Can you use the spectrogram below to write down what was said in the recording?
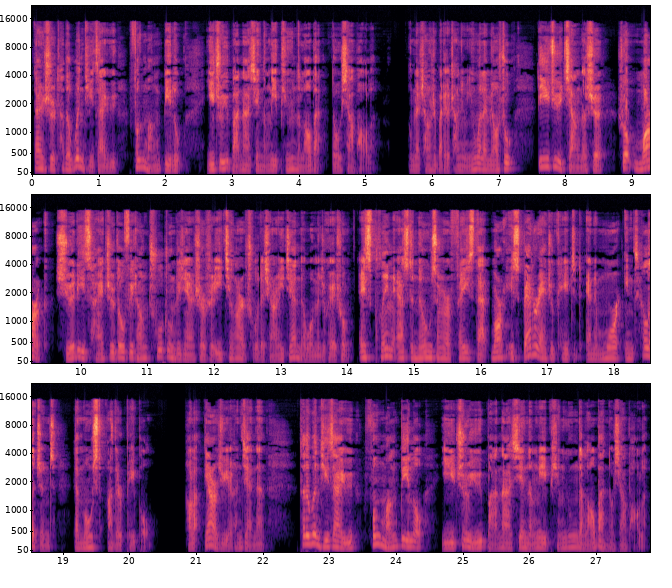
但是他的问题在于锋芒毕露，以至于把那些能力平庸的老板都吓跑了。我们来尝试把这个场景用英文来描述。第一句讲的是说 Mark 学历才智都非常出众这件事是一清二楚的、显而易见的，我们就可以说 It's plain as the nose on your face that Mark is better educated and more intelligent than most other people。好了，第二句也很简单，他的问题在于锋芒毕露，以至于把那些能力平庸的老板都吓跑了。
